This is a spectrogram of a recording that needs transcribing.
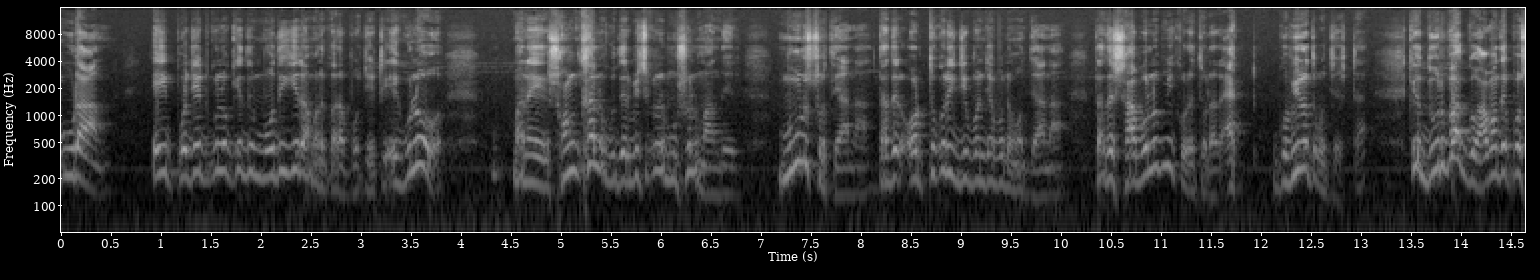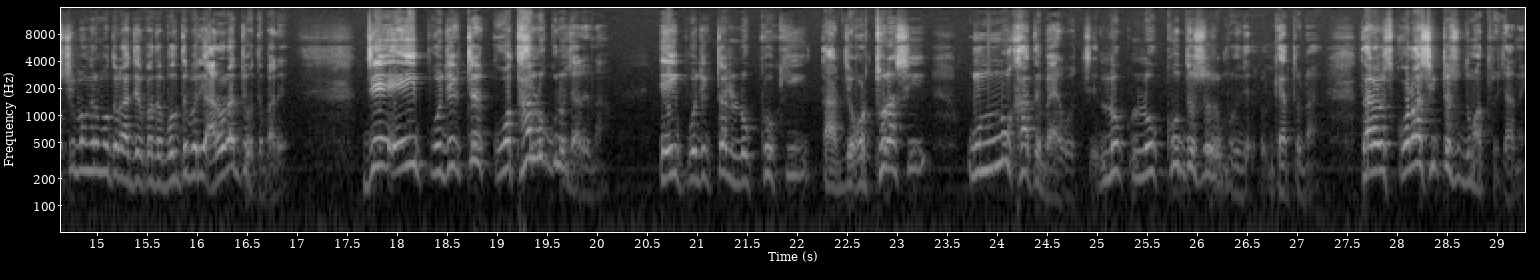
উড়ান এই প্রজেক্টগুলো কিন্তু মোদিজির আমলে করা প্রজেক্ট। এগুলো মানে সংখ্যালঘুদের বিশেষ করে মুসলমানদের মূল স্রোতে আনা তাদের অর্থকরী জীবনযাপনের মধ্যে আনা তাদের স্বাবলম্বী করে তোলার এক গভীরতম চেষ্টা। কিন্তু দুর্ভাগ্য, আমাদের পশ্চিমবঙ্গের মতো রাজ্যের কথা বলতে পারি, আরও রাজ্য হতে পারে, যে এই প্রজেক্টের কথা লোকগুলো জানে না। এই প্রজেক্টটার লক্ষ্য কি? তার যে অর্থরাশি, অন্য খাতে ব্যয় হচ্ছে। লোক, লক্ষ্য উদ্দেশ্য জ্ঞাত নয়। তারা ওই স্কলারশিপটা শুধুমাত্র জানে।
